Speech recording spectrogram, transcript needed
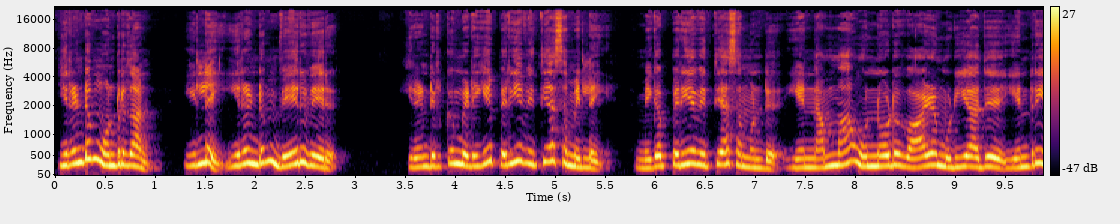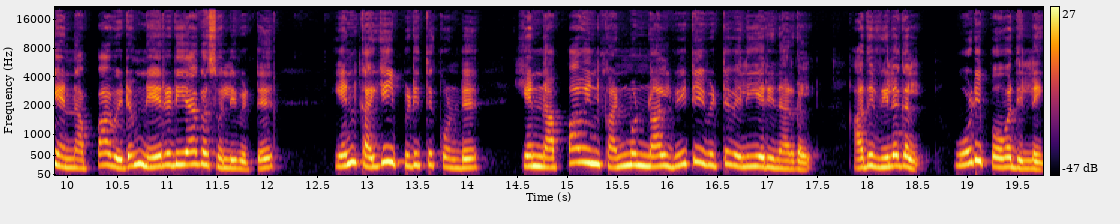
இரண்டும் ஒன்றுதான். இல்லை இரண்டும் வேறு வேறு. இரண்டிற்கும் இடையே பெரிய வித்தியாசம் இல்லை மிகப்பெரிய வித்தியாசம் உண்டு. என் அம்மா உன்னோடு வாழ முடியாது என்று என் அப்பாவிடம் நேரடியாக சொல்லிவிட்டு என் கையை பிடித்துக்கொண்டு என் அப்பாவின் கண்முன்னால் வீட்டை விட்டு வெளியேறினார்கள். அது விலகல். ஓடிப்போவதில்லை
